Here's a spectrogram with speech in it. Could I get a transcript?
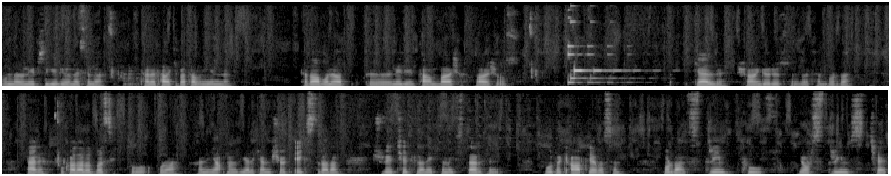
bunların hepsi geliyor. Mesela bir tane takip atalım yeniden. Ya da abone at, ee, ne diyeyim tamam bağış, bağış olsun geldi. Şu an görüyorsunuz zaten burada. Yani bu kadar da basit. Bu bura. Hani yapmanız gereken bir şey yok. Ekstradan şuraya chat falan eklemek isterseniz buradaki artıya basın. Buradan stream tools your streams chat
